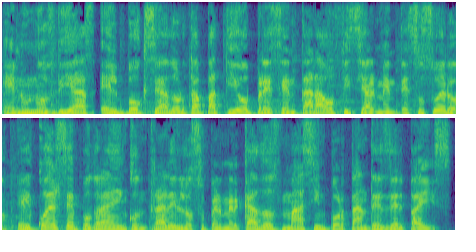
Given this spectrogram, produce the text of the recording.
En unos días, el boxeador tapatío presentará oficialmente su suero, el cual se podrá encontrar en los supermercados más importantes del país.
